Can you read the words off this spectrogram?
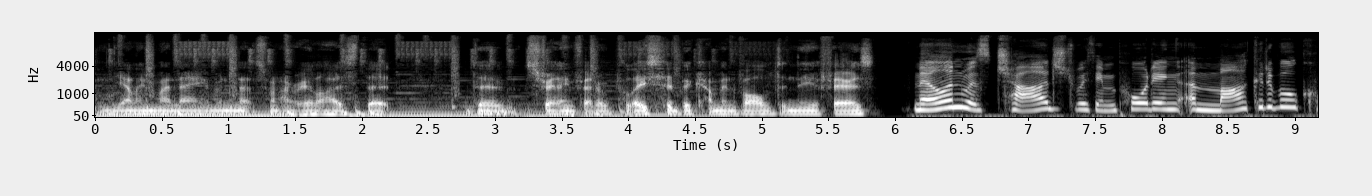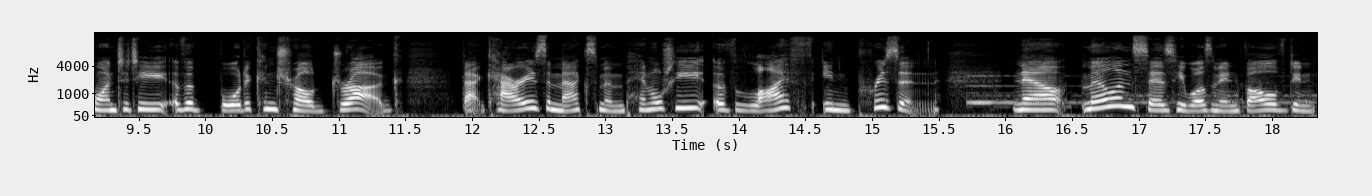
and yelling my name. And that's when I realised that the Australian Federal Police had become involved in the affairs. Merlin was charged with importing a marketable quantity of a border controlled drug that carries a maximum penalty of life in prison. Now, Merlin says he wasn't involved in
